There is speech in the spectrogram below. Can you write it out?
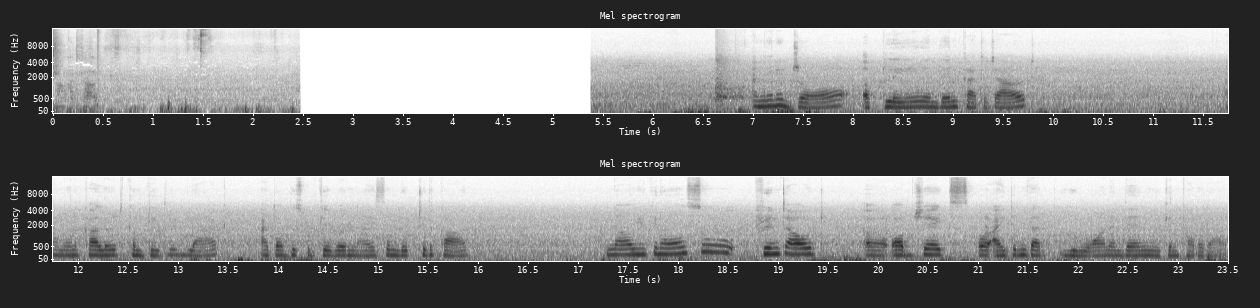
Now cut out. I'm gonna draw a plane and then cut it out. I'm gonna color it completely black. I thought this would give a nice look to the card. Now you can also print out uh, objects or items that you want and then you can cut it out.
